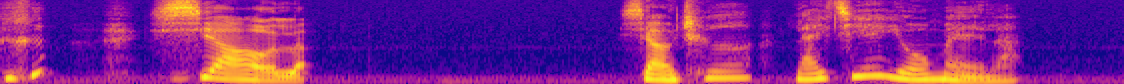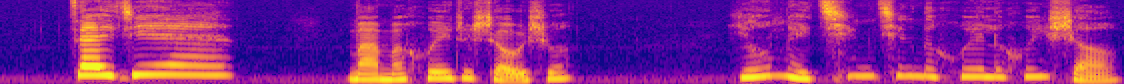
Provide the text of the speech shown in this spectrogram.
笑了。小车来接由美了，再见！妈妈挥着手说。由美轻轻地挥了挥手，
